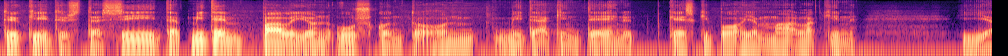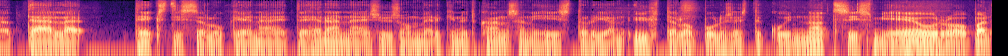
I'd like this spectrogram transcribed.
tykitystä siitä, miten paljon uskonto on mitäkin tehnyt Keski-Pohjanmaallakin. Ja täällä tekstissä lukee näin, että herännäisyys on merkinnyt kansani historian yhtä lopullisesti kuin natsismi Euroopan.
